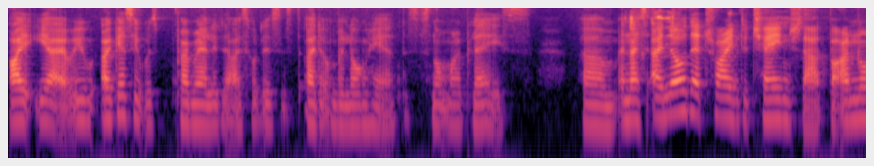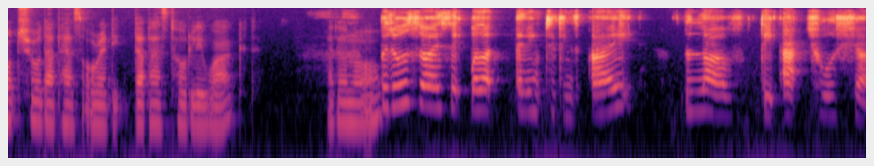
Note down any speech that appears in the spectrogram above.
I yeah, it, I guess it was primarily that I thought this is I don't belong here. This is not my place. Um, and I, I know they're trying to change that, but I'm not sure that has already that has totally worked. I don't know. But also, I think well, I, I think two things. I love the actual show.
